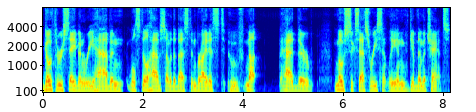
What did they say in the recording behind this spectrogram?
go through Saban rehab, and we'll still have some of the best and brightest who've not had their most success recently, and give them a chance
